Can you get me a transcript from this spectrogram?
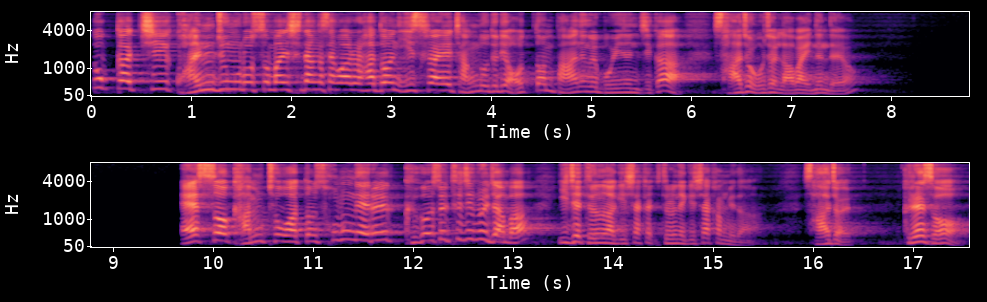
똑같이 관중으로서만 신앙생활을 하던 이스라엘 장로들이 어떤 반응을 보이는지가 4절, 5절 나와 있는데요. 애써 감춰왔던 속내를 그것을 트집을 잡아 이제 드러나기 시작, 드러내기 시작합니다. 4절. 그래서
